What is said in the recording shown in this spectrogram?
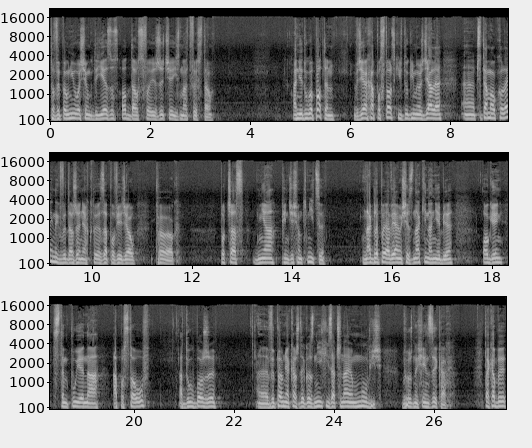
To wypełniło się, gdy Jezus oddał swoje życie i zmartwychwstał. A niedługo potem, w dziejach apostolskich w drugim rozdziale, e, czytamy o kolejnych wydarzeniach, które zapowiedział prorok. Podczas dnia pięćdziesiątnicy nagle pojawiają się znaki na niebie, ogień stępuje na apostołów, a Duch Boży e, wypełnia każdego z nich i zaczynają mówić w różnych językach. Tak, aby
